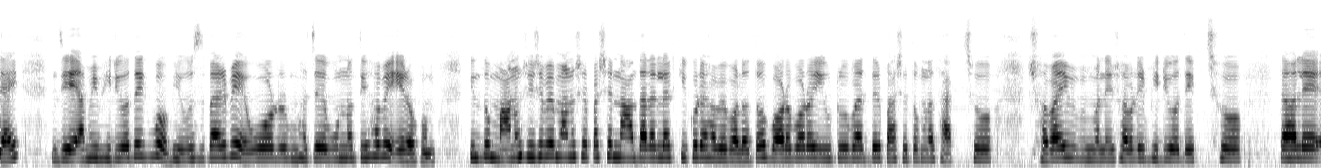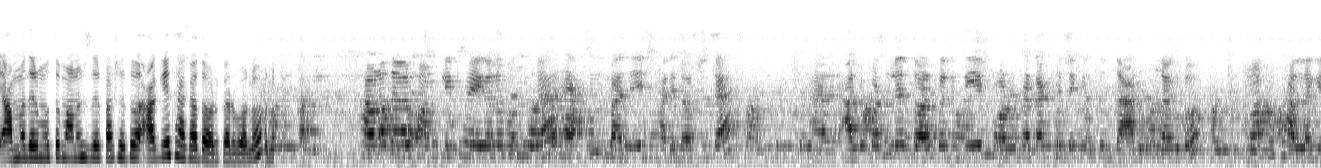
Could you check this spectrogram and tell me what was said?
যায় যে, আমি ভিডিও দেখব ভিউজ বাড়বে, ওর হচ্ছে উন্নতি হবে, এরকম। কিন্তু মানুষ হিসেবে মানুষের পাশে না দাঁড়ালে আর কী করে হবে বলো তো? বড় বড় ইউটিউবারদের পাশে তোমরা থাকছো, সবাই মানে সবারই ভিডিও দেখছ। তাহলে আমাদের মতো মানুষদের পাশে তো আগে থাকা দরকার, বলো। খাওয়া দাওয়া কমপ্লিট হয়ে গেল বন্ধুরা। এখন বাজে সাড়ে দশটা। আর আলু পটলের তরকারি দিয়ে পরোটাটা খেতে কিন্তু দারুণ লাগল। আমার খুব ভালো লাগে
